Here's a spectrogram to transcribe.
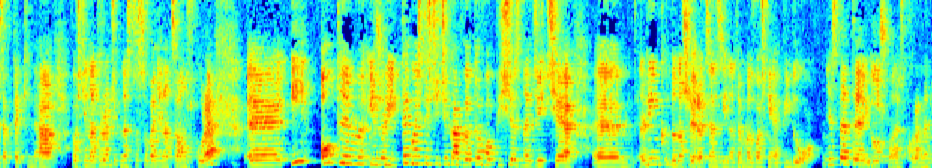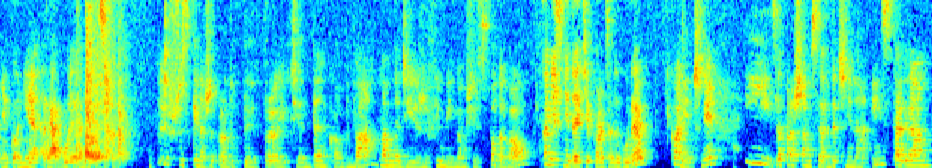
z apteki na właśnie na trądzik, na stosowanie na całą skórę Yy, i o tym, jeżeli tego jesteście ciekawe, to w opisie znajdziecie yy, link do naszej recenzji na temat właśnie epiduo. Niestety już moja skóra na niego nie reaguje tak dobrze. To już wszystkie nasze produkty w projekcie Denko 2. Mam nadzieję, że filmik Wam się spodobał. Koniecznie dajcie palca do góry. Koniecznie. I zapraszam serdecznie na Instagram,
